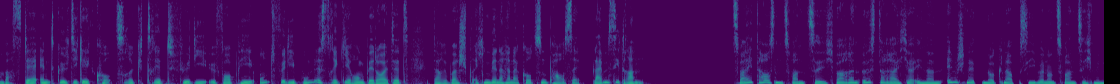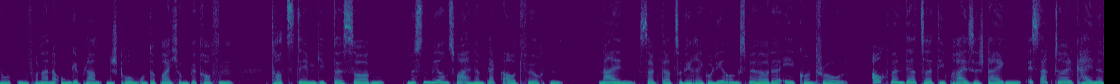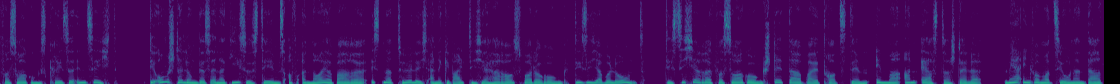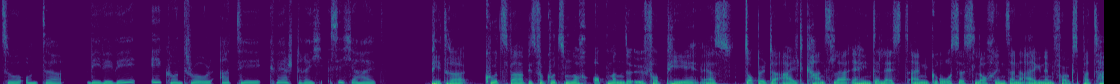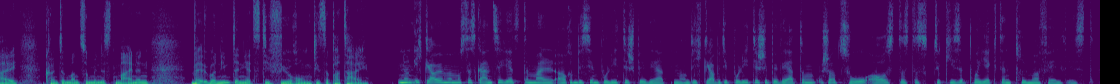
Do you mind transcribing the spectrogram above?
Was der endgültige Kurzrücktritt für die ÖVP und für die Bundesregierung bedeutet, darüber sprechen wir nach einer kurzen Pause. Bleiben Sie dran. 2020 waren Österreicherinnen im Schnitt nur knapp 27 Minuten von einer ungeplanten Stromunterbrechung betroffen. Trotzdem gibt es Sorgen. Müssen wir uns vor einem Blackout fürchten? Nein, sagt dazu die Regulierungsbehörde E-Control. Auch wenn derzeit die Preise steigen, ist aktuell keine Versorgungskrise in Sicht. Die Umstellung des Energiesystems auf Erneuerbare ist natürlich eine gewaltige Herausforderung, die sich aber lohnt. Die sichere Versorgung steht dabei trotzdem immer an erster Stelle. Mehr Informationen dazu unter www.econtrol.at-sicherheit. Petra, Kurz war bis vor kurzem noch Obmann der ÖVP. Er ist doppelter Altkanzler. Er hinterlässt ein großes Loch in seiner eigenen Volkspartei, könnte man zumindest meinen. Wer übernimmt denn jetzt die Führung dieser Partei? Nun, ich glaube, man muss das Ganze jetzt einmal auch ein bisschen politisch bewerten. Und ich glaube, die politische Bewertung schaut so aus, dass das türkise Projekt ein Trümmerfeld ist.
